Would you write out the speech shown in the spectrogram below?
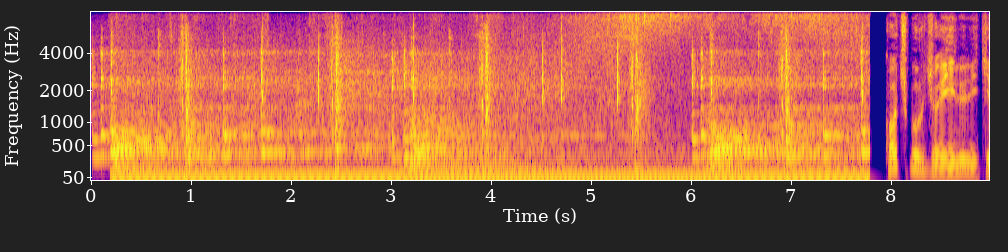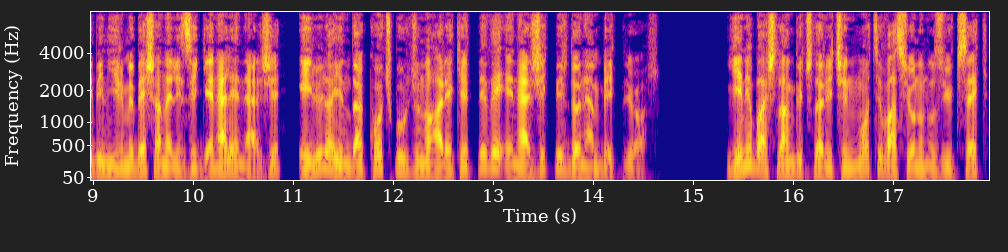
Koç burcu Eylül 2025 analizi genel enerji, Eylül ayında Koç burcunu hareketli ve enerjik bir dönem bekliyor. Yeni başlangıçlar için motivasyonunuz yüksek,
